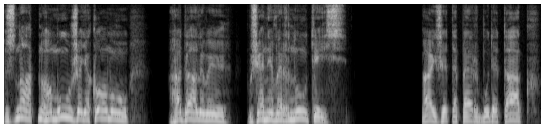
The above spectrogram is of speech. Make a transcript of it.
знатного мужа, якому, гадали ви, вже не вернутись. Хай же тепер буде так.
